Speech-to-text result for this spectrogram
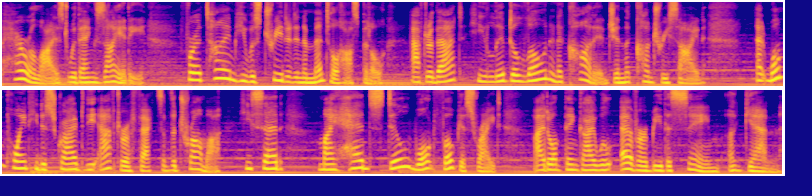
paralyzed with anxiety. For a time, he was treated in a mental hospital. After that, he lived alone in a cottage in the countryside. At one point, he described the after effects of the trauma. He said, My head still won't focus right. I don't think I will ever be the same again.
